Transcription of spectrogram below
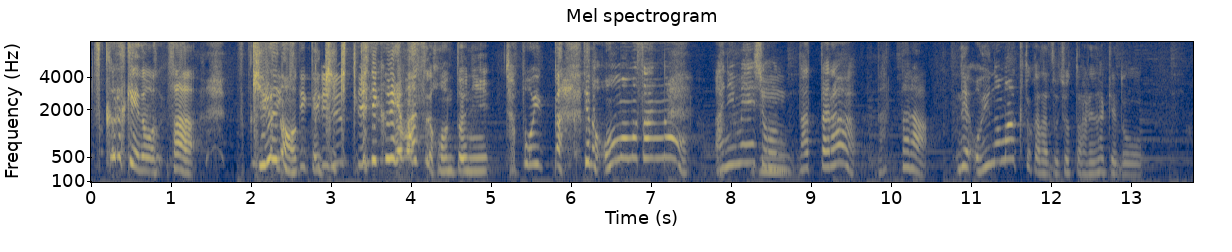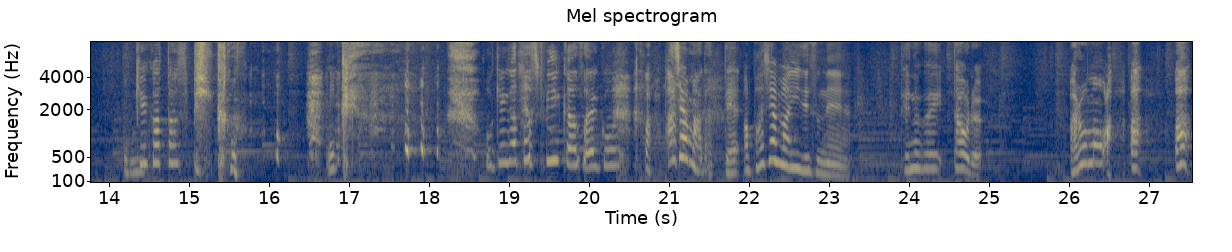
作るけどさ着るの？って着て。くれます？本当に。チャポイか。でも大桃さんのアニメーションだったら、だったら。ねお湯のマークとかだとちょっとあれだけど桶型スピーカー。桶桶 型スピーカー最高。あパジャマだって。あパジャマいいですね。手ぬぐいタオル。アロマオあああ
